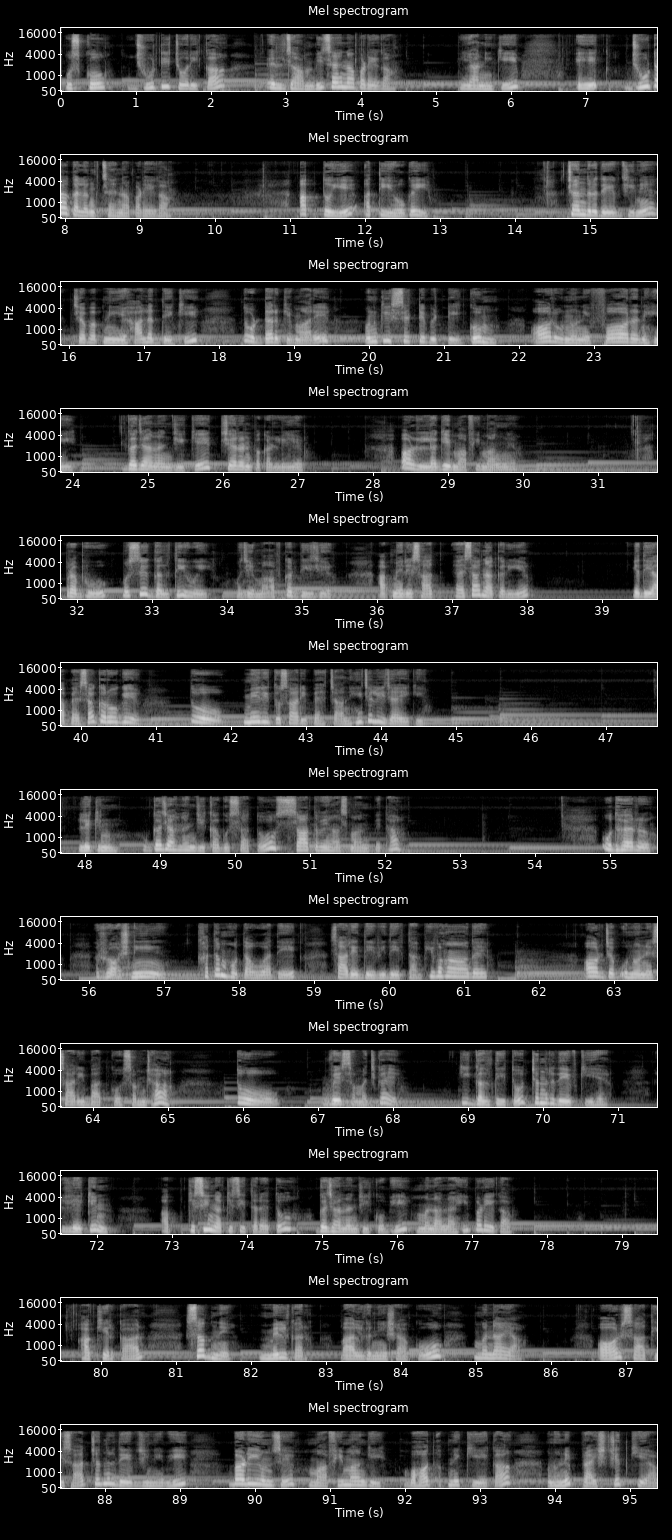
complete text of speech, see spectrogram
उसको झूठी चोरी का इल्ज़ाम भी सहना पड़ेगा। यानी कि एक झूठा कलंक सहना पड़ेगा। अब तो ये अति हो गई। चंद्रदेव जी ने जब अपनी ये हालत देखी तो डर के मारे उनकी सिट्टी पिट्टी गुम और उन्होंने फ़ौरन ही गजानन जी के चरण पकड़ लिए और लगे माफ़ी मांगने। प्रभु, मुझसे गलती हुई। मुझे माफ़ कर दीजिए। आप मेरे साथ ऐसा ना करिए। यदि आप ऐसा करोगे तो मेरी तो सारी पहचान ही चली जाएगी। लेकिन गजानन जी का गुस्सा तो सातवें आसमान पे था। उधर रोशनी खत्म होता हुआ देख सारे देवी देवता भी वहाँ आ गए। और जब उन्होंने सारी बात को समझा तो वे समझ गए कि गलती तो चंद्रदेव की है, लेकिन अब किसी न किसी तरह तो गजानन जी को भी मनाना ही पड़ेगा। आखिरकार सबने मिलकर बाल गणेशा को मनाया और साथ ही साथ चंद्रदेव जी ने भी बड़ी उनसे माफ़ी मांगी। बहुत अपने किए का उन्होंने प्रायश्चित किया।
